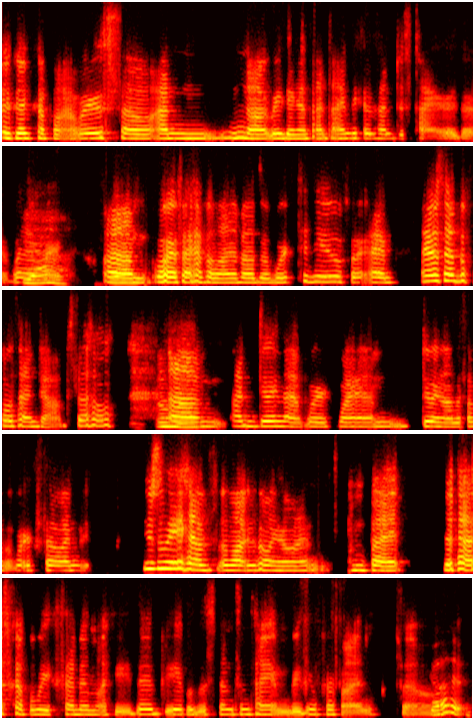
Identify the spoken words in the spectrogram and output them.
a good couple hours. So I'm not reading at that time because I'm just tired or whatever. yeah. yeah. Um, or if I have a lot of other work to do for I, I also have a full time job, so Mhm. um, I'm doing that work while I'm doing all this other work. So I'm usually have a lot going on, but the past couple weeks I've been lucky to be able to spend some time reading for fun. So Good.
